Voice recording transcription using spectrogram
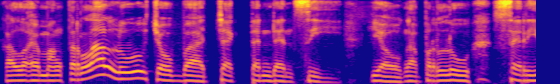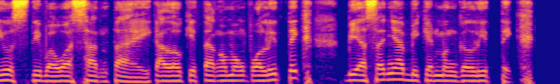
Kalau emang terlalu coba cek tendensi. Yo nggak perlu serius di bawah santai. Kalau kita ngomong politik biasanya bikin menggelitik.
